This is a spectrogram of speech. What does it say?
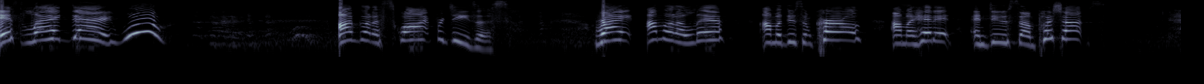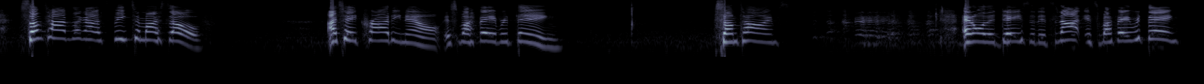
It's leg day. Woo! I'm going to squat for Jesus. Right? I'm going to lift. I'm going to do some curls. I'm going to hit it and do some push ups. Sometimes I got to speak to myself. I take karate now, it's my favorite thing. Sometimes. and on the days that it's not, it's my favorite thing.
